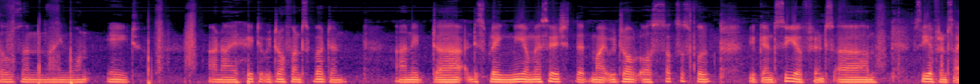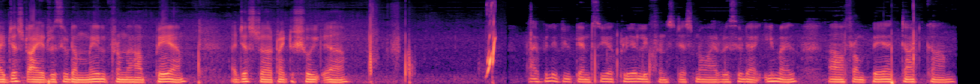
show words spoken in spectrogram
1918 and I hit withdraw funds button and it uh, displaying me a message that my withdrawal was successful. You can see your friends um, see your friends. I just I received a mail from a Payeer I just uh, try to show you uh, I believe you can see it clearly friends just now I received an email uh, from payeer.com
